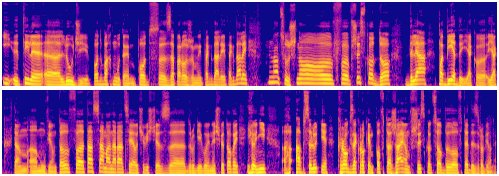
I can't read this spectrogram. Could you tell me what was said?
i tyle e, ludzi pod Bachmutem, pod Zaporożem i tak dalej, i tak dalej. No cóż, no wszystko do, dla pobiedy, jak, jak tam e, mówią. To ta sama narracja oczywiście z II wojny światowej i oni absolutnie krok za krokiem powtarzają wszystko, co było wtedy zrobione.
